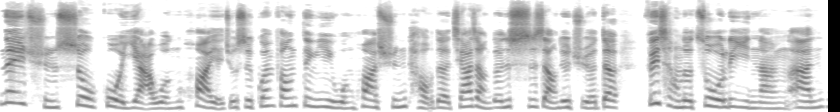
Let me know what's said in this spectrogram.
那一群受过雅文化，也就是官方定义文化熏陶的家长跟师长，就觉得非常的坐立难安，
